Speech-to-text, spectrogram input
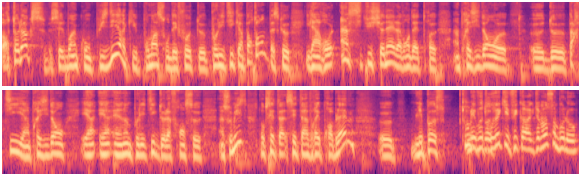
orthodoxes, c'est le moins qu'on puisse dire, qui pour moi sont des fautes politiques importantes parce que il a un rôle institutionnel avant d'être un président euh, de parti, un président et un, et un, homme politique de la France insoumise. Donc c'est un, un vrai problème. les postes. Mais vous trouvez qu'il fait correctement son boulot?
